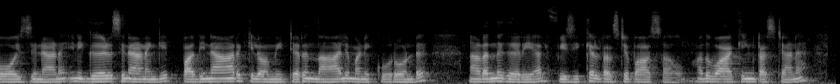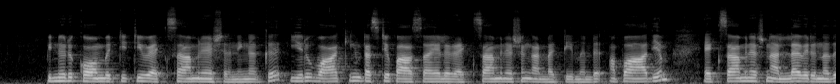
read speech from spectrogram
ബോയ്സിനാണ് ഇനി ഗേൾസിനാണെങ്കിൽ പതിനാറ് കിലോമീറ്റർ നാല് മണിക്കൂർ കൊണ്ട് നടന്നു കയറിയാൽ ഫിസിക്കൽ ടെസ്റ്റ് പാസ്സാവും അത് വാക്കിംഗ് ടെസ്റ്റാണ് പിന്നെ ഒരു കോമ്പറ്റിറ്റീവ് എക്സാമിനേഷൻ നിങ്ങൾക്ക് ഈ ഒരു വാക്കിംഗ് ടെസ്റ്റ് പാസ്സായാൽ ഒരു എക്സാമിനേഷൻ കണ്ടക്ട് ചെയ്യുന്നുണ്ട്. അപ്പോൾ ആദ്യം എക്സാമിനേഷൻ അല്ല വരുന്നത്.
